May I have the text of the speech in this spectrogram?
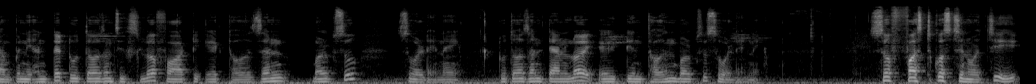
కంపెనీ అంటే టూ థౌజండ్ సిక్స్లో forty eight thousand bulbs sold అయినాయి. టూ థౌజండ్ టెన్లో ఎయిటీన్ థౌజండ్ బల్బ్స్ సోల్డ్ అయినాయి. సో ఫస్ట్ క్వశ్చన్ వచ్చి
